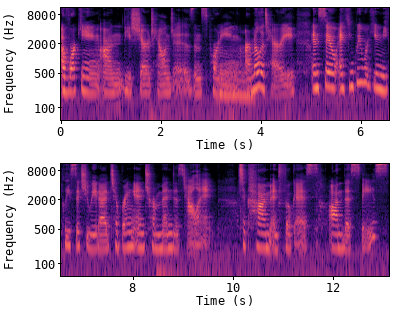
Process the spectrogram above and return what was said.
of working on these shared challenges and supporting mm. our military. And so I think we were uniquely situated to bring in tremendous talent to come and focus on this space.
